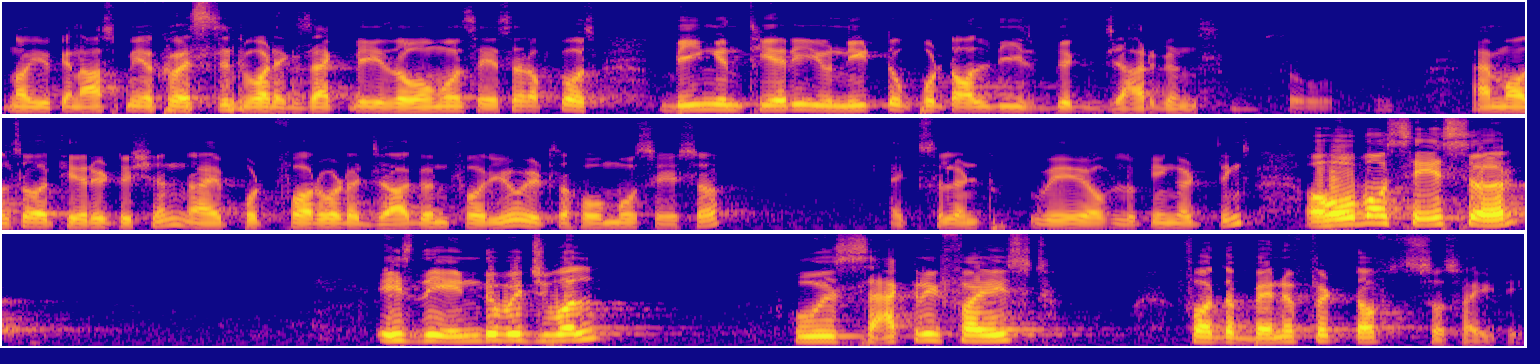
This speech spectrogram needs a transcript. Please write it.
Now you can ask me a question, what exactly is a Homo sacer? Of course, being in theory, you need to put all these big jargons. So I'm also a theoretician. I put forward a jargon for you. It's a Homo sacer. Excellent way of looking at things. A Homo sacer is the individual who is sacrificed for the benefit of society.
